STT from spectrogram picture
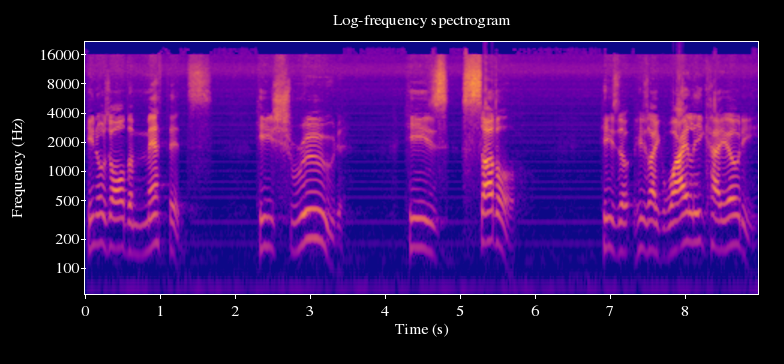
He knows all the methods. He's shrewd. He's subtle. He's, a, he's like Wily Coyote.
